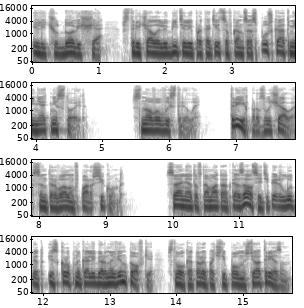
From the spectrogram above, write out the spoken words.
или чудовища встречало любителей прокатиться в конце спуска, отменять не стоит. Снова выстрелы. Три их прозвучало, с интервалом в пару секунд. Саня от автомата отказался теперь лупит из крупнокалиберной винтовки, ствол которой почти полностью отрезан.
